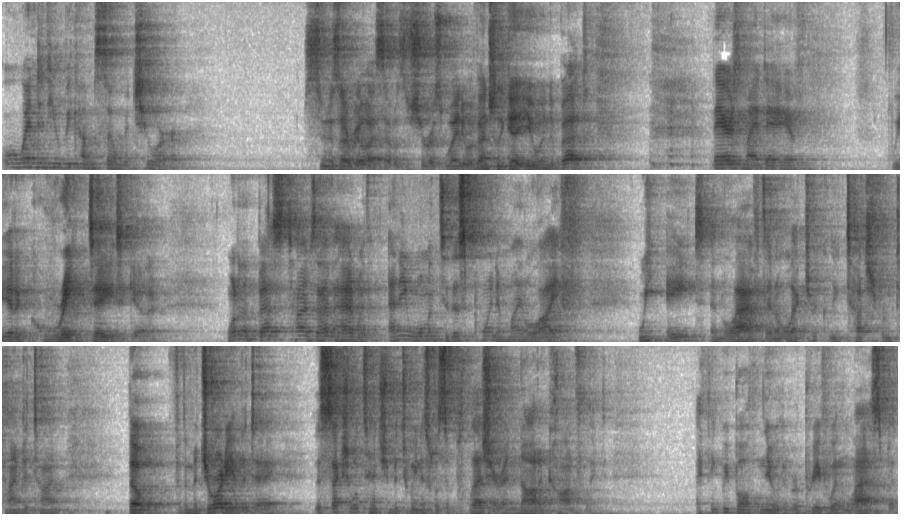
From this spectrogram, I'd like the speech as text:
When did you become so mature? As soon as I realized that was the surest way to eventually get you into bed. There's my Dave. We had a great day together. One of the best times I've had with any woman to this point in my life. We ate and laughed and electrically touched from time to time, though, for the majority of the day, the sexual tension between us was a pleasure and not a conflict. I think we both knew the reprieve wouldn't last, but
